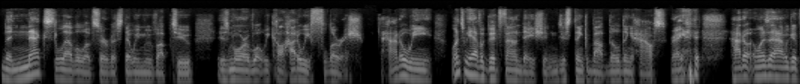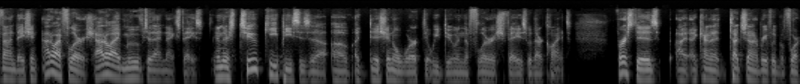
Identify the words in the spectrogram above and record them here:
The next level of service that we move up to is more of what we call how do we flourish? How do we, once we have a good foundation, just think about building a house, right? How do, once I have a good foundation, how do I flourish? How do I move to that next phase? And there's two key pieces of, of additional work that we do in the flourish phase with our clients. First is I, I kind of touched on it briefly before.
